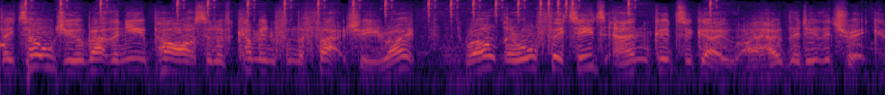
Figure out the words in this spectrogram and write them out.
They told you about the new parts that have come in from the factory, right? Well, they're all fitted and good to go. I hope they do the trick.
